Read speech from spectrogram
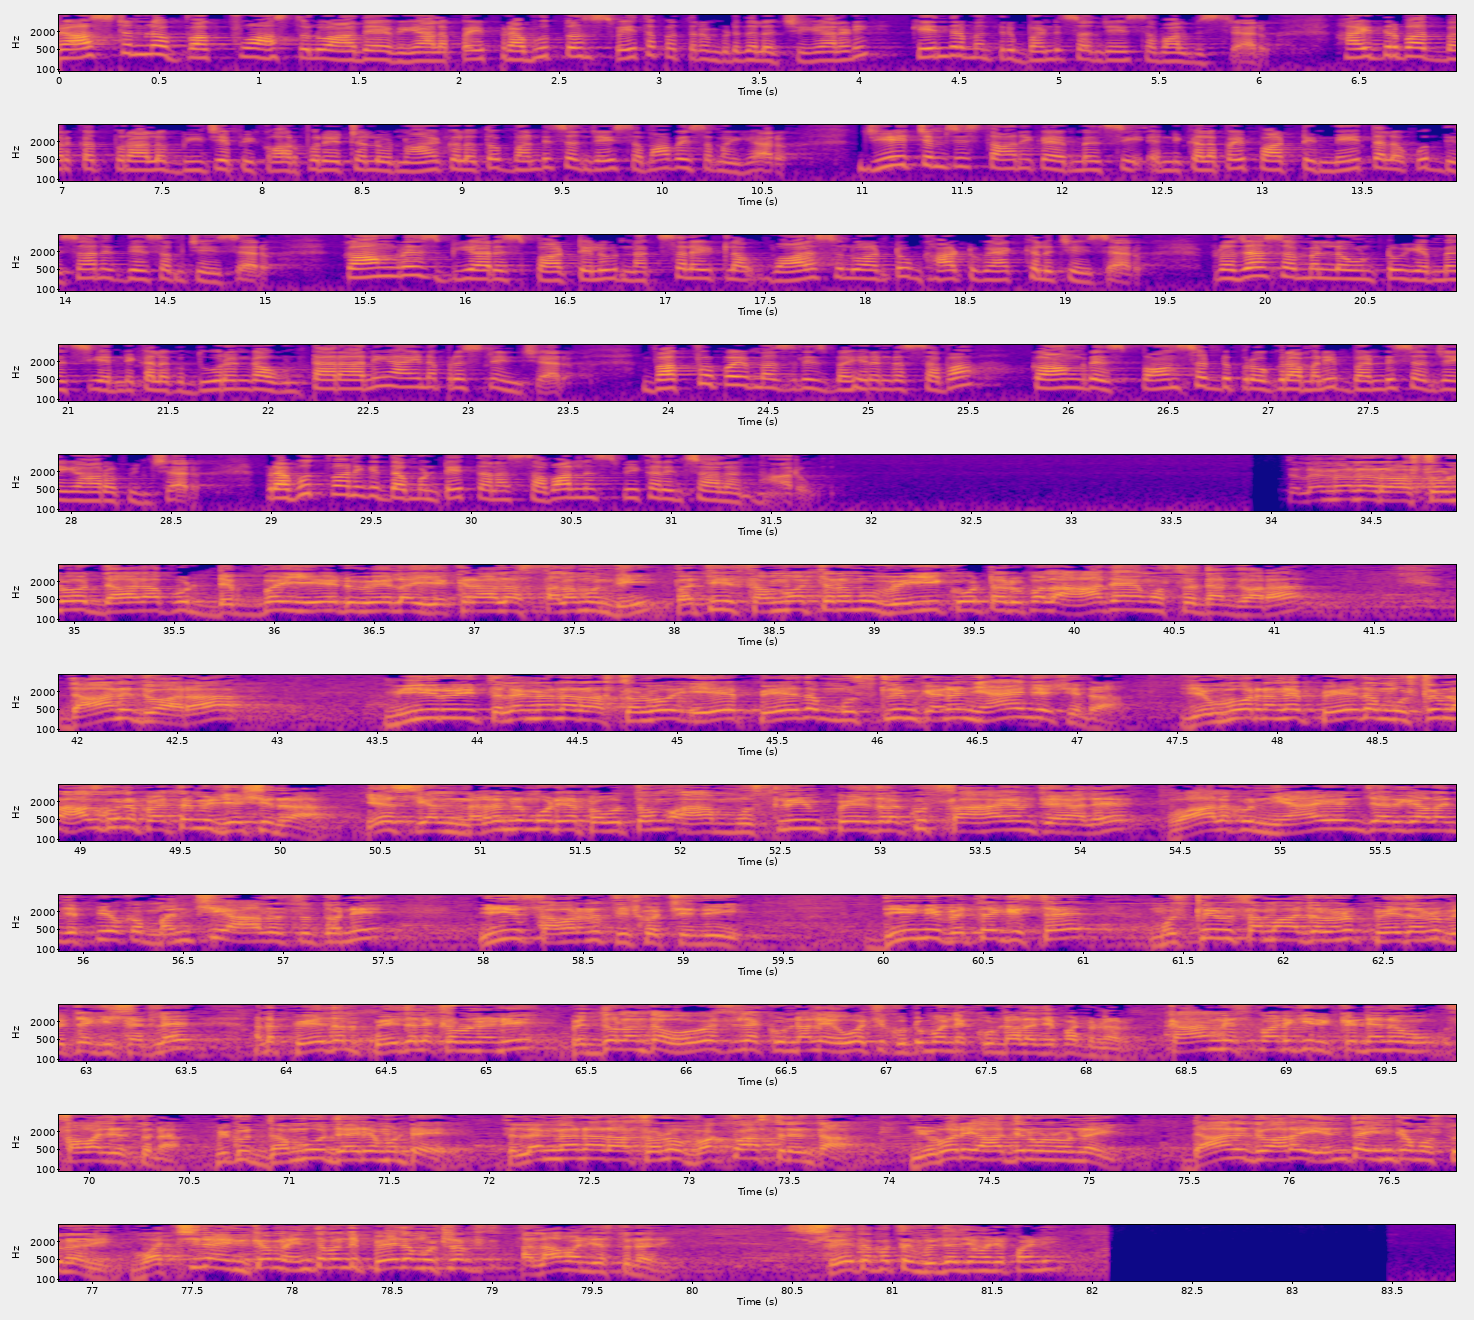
రాష్ట్రంలో వక్ఫ్ ఆస్తులు ఆదాయ వ్యయాలపై ప్రభుత్వం శ్వేతపత్రం విడుదల చేయాలని కేంద్ర మంత్రి బండి సంజయ్ సవాల్ విసిరారు. హైదరాబాద్ బర్కత్పురాలో బీజేపీ కార్పొరేటర్లు నాయకులతో బండి సంజయ్ సమావేశమయ్యారు. జీహెచ్ఎంసీ స్థానిక ఎమ్మెల్సీ ఎన్నికలపై పార్టీ నేతలకు దిశానిర్దేశం చేశారు. కాంగ్రెస్ బీఆర్ఎస్ పార్టీలు నక్సలైట్ల వారసులు అంటూ ఘాటు వ్యాఖ్యలు చేశారు. ప్రజాస్వామ్యంలో ఉంటూ ఎమ్మెల్సీ ఎన్నికలకు దూరంగా ఉంటారా అని ఆయన ప్రశ్నించారు. వక్ఫపై మజ్లిస్ బహిరంగ సభ కాంగ్రెస్ స్పాన్సర్డ్ ప్రోగ్రాం అని బండి సంజయ్ ఆరోపించారు. ప్రభుత్వానికి దమ్ముంటే తన సవాల్ను స్వీకరించాలన్నారు. తెలంగాణ రాష్ట్రంలో దాదాపు డెబ్బై ఏడు వేల ఎకరాల స్థలం ఉంది. ప్రతి సంవత్సరము వెయ్యి కోట్ల రూపాయల ఆదాయం వస్తుంది దాని ద్వారా. దాని ద్వారా మీరు ఈ తెలంగాణ రాష్ట్రంలో ఏ పేద ముస్లింకైనా న్యాయం చేసిండ్రా? ఎవరినైనా పేద ముస్లింలు ఆదుకునే ప్రయత్నం మీరు చేసిండ్రా? ఎస్ ఎల్ నరేంద్ర మోడీ గారి ప్రభుత్వం ఆ ముస్లిం పేదలకు సహాయం చేయాలి. వాళ్ళకు న్యాయం జరగాలని చెప్పి ఒక మంచి ఆలోచనతోని ఈ సవరణ తీసుకొచ్చింది. దీన్ని వ్యతిరేకిస్తే ముస్లిం సమాజంలో పేదలను వ్యతిరేకిస్తట్లే అంటే పేదలు పేదలు ఎక్కడ ఉండండి పెద్దోళ్ళంతా ఓవైసీ లెక్క ఉండాలి ఓవైసీ కుటుంబం లెక్క ఉండాలని చెప్పంటున్నారు. కాంగ్రెస్ పార్టీకి ఇక్కడ నేను సవాల్ చేస్తున్నా. మీకు దమ్ము ధైర్యం ఉంటే తెలంగాణ రాష్ట్రంలో వక్వాస్తులు ఎంత? ఎవరి ఆధీనంలో ఉన్నాయి? దాని ద్వారా ఎంత ఇన్కమ్ వస్తున్నది? వచ్చిన ఇన్కమ్ ఎంతమంది పేద ముస్లిం లాభం చేస్తున్నది? శ్వేతపత్రం విడుదల చేయమని చెప్పండి.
